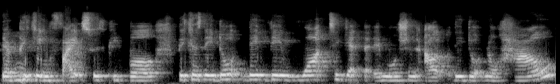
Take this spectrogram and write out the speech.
They're mm-hmm. picking fights with people because they don't, they, they want to get that emotion out, they don't know how.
